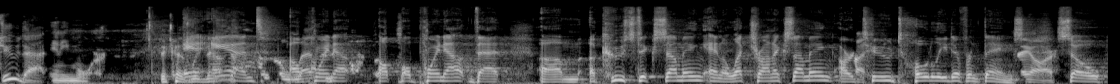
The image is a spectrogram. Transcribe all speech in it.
do that anymore because and, and I'll point out I'll, I'll, point out that um, acoustic summing and electronic summing are right. two totally different things. They are. So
